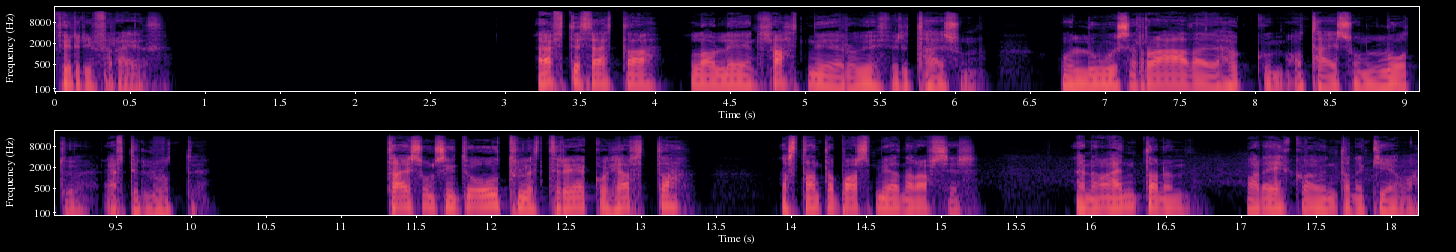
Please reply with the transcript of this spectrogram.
fyrir fræð. Eftir þetta lág leginn hratt niður og við fyrir Tyson og Lewis raðaði höggum á Tyson lótu eftir lótu. Tyson síndi ótrúlegt trek og hjarta að standa barsmiðarnar af sér en á endanum var eitthvað undan að gefa.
